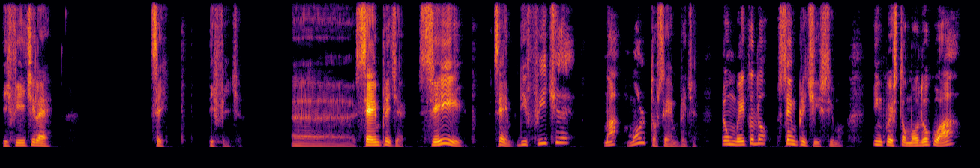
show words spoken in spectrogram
Difficile? Sì, difficile. Eh, semplice? Sì, sem difficile, ma molto semplice. È un metodo semplicissimo. In questo modo qua,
